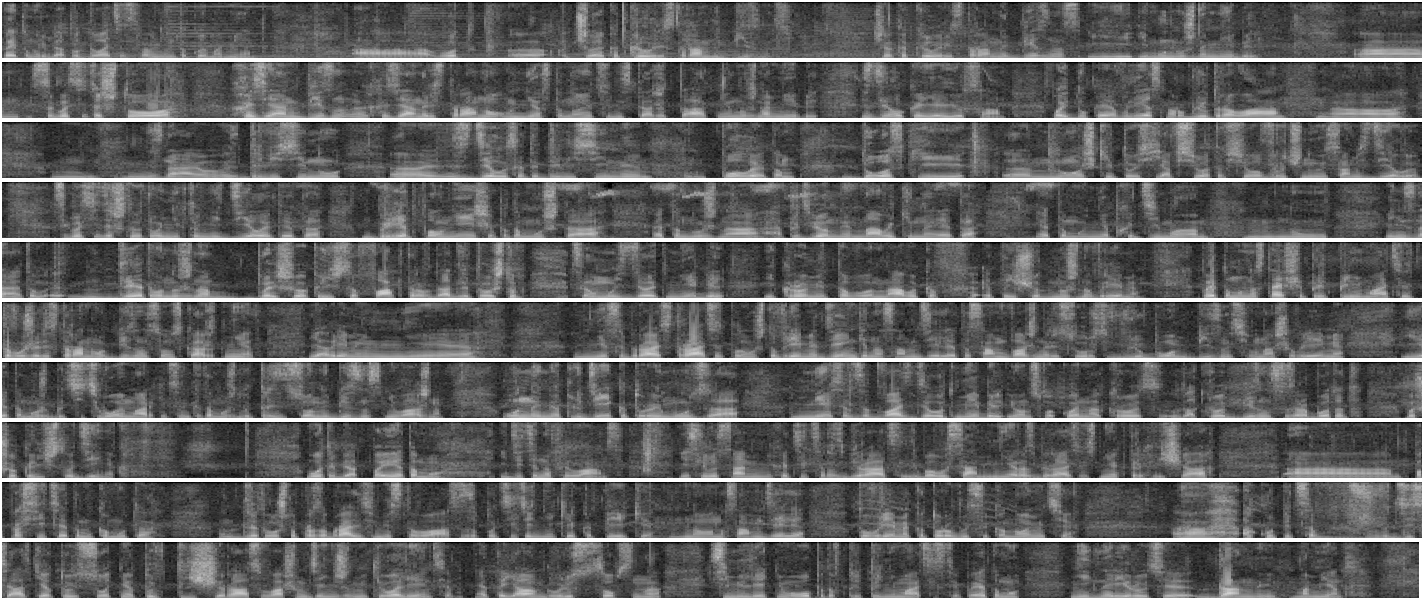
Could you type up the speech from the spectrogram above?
Поэтому, ребят, вот давайте сравним такой момент. А, вот э, человек открыл ресторанный бизнес. Человек открыл ресторанный бизнес, и ему нужна мебель. А, согласитесь, что хозяин бизнеса, хозяин ресторана, он не остановится, не скажет, так, мне нужна мебель, сделаю-ка я ее сам. Пойду-ка я в лес, нарублю дрова, э, не знаю, древесину э, сделаю с этой древесины, полые там доски, э, ножки, то есть я все это все вручную сам сделаю. Согласитесь, что этого никто не делает, это бред полнейший, потому что это нужно определенные навыки на это, этому необходимо, ну, я не знаю, это, для этого нужно большое количество факторов, да, для того, чтобы самому сделать мебель. И кроме того навыков, это еще нужно время. Поэтому настоящий предприниматель того же ресторанного бизнеса, он скажет, нет, я время не не собираюсь тратить, потому что время – деньги, на самом деле. Это самый важный ресурс в любом бизнесе в наше время. И это может быть сетевой маркетинг, это может быть традиционный бизнес, неважно. Он наймет людей, которые ему за месяц, за два сделают мебель, и он спокойно откроет, откроет бизнес и заработает большое количество денег. Вот, ребят, поэтому идите на фриланс. Если вы сами не хотите разбираться, либо вы сами не разбираетесь в некоторых вещах, а, попросите этому кому-то для того, чтобы разобрались вместо вас. Заплатите некие копейки. Но на самом деле то время, которое вы сэкономите, э, окупится в десятки, а то и сотни, а то и в тысячи раз в вашем денежном эквиваленте. Это я вам говорю, собственно, семилетнего опыта в предпринимательстве. Поэтому не игнорируйте данный момент.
